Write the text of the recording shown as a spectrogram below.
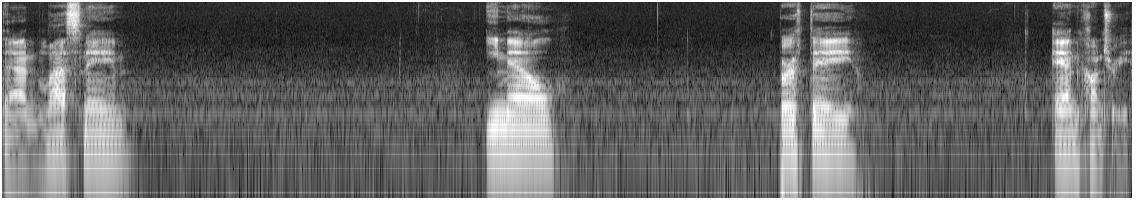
then last name, email, birthday, and country.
